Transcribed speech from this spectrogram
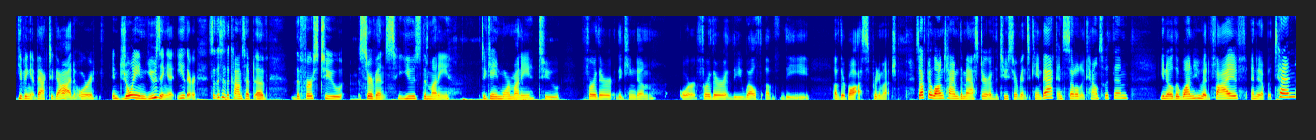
giving it back to God or enjoying using it either. So this is the concept of the first two servants used the money to gain more money to further the kingdom or further the wealth of the of their boss pretty much. So after a long time the master of the two servants came back and settled accounts with them. You know, the one who had 5 ended up with 10,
